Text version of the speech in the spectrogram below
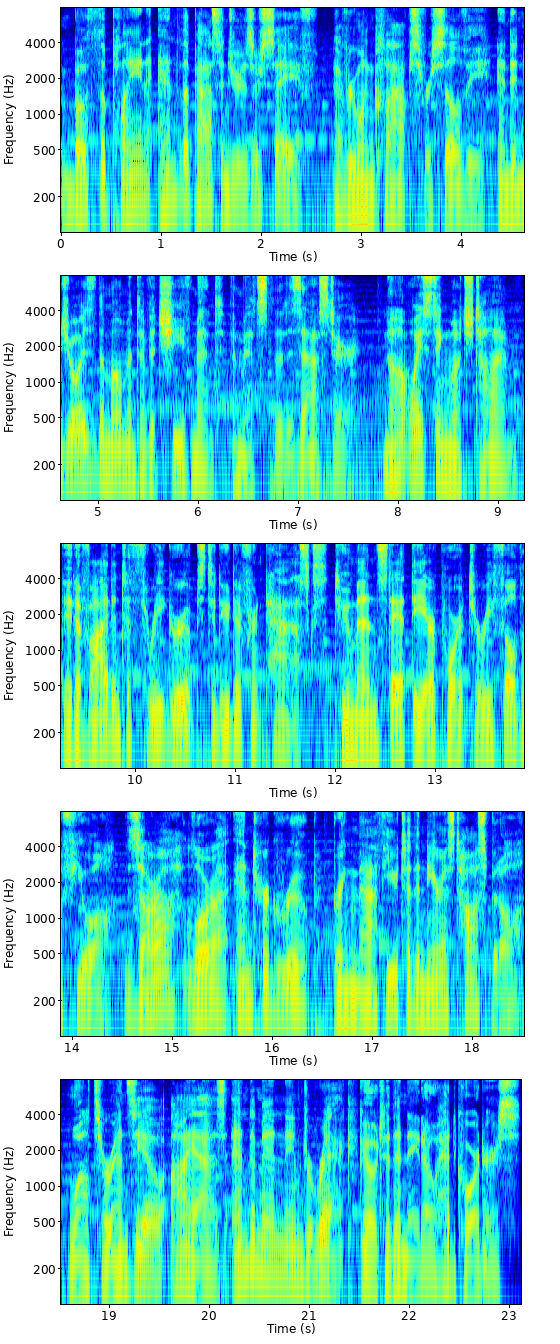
both the plane and the passengers are safe. Everyone claps for Sylvie and enjoys the moment of achievement amidst the disaster. Not wasting much time, they divide into three groups to do different tasks. Two men stay at the airport to refill the fuel. Zara, Laura, and her group bring Matthew to the nearest hospital, while Terenzio, Ayaz, and a man named Rick go to the NATO headquarters.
